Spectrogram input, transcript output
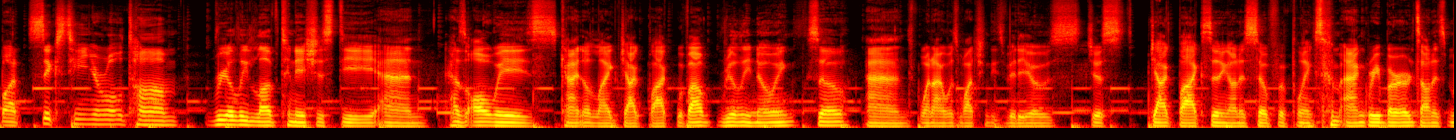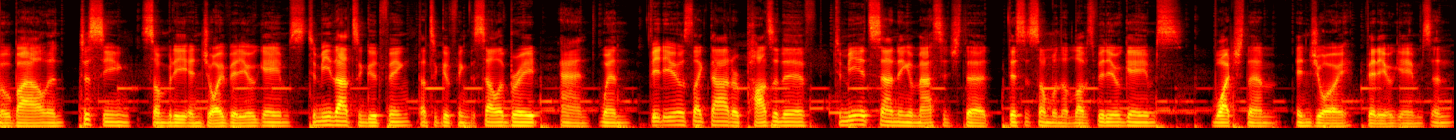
But 16 year old Tom really loved Tenacious D and has always kind of liked Jack Black without really knowing so. And when I was watching these videos, just Jack Black sitting on his sofa playing some Angry Birds on his mobile and just seeing somebody enjoy video games. To me, that's a good thing. That's a good thing to celebrate. And when videos like that are positive, to me, it's sending a message that this is someone that loves video games. Watch them enjoy video games. And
